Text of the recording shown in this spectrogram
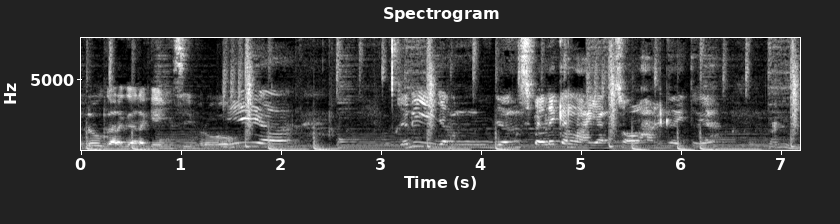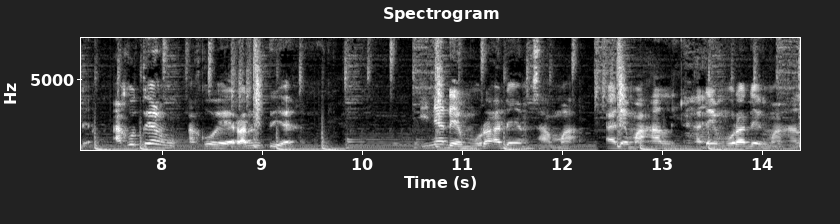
Aduh, gara-gara gengsi bro. iya jadi jangan jangan sepelekan lah yang soal harga itu ya Anda. Aku tuh yang aku heran itu ya. Ini ada yang murah, ada yang sama, ada yang mahal nih. Ada yang murah, ada yang mahal.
